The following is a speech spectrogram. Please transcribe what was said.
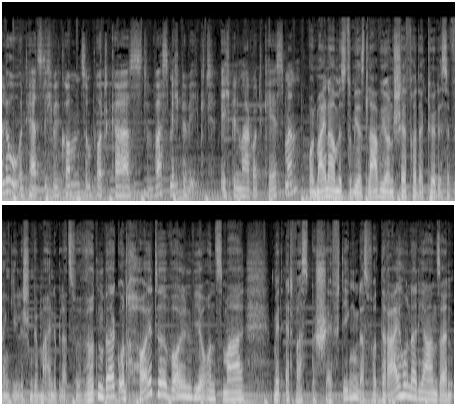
Hallo und herzlich willkommen zum Podcast Was mich bewegt. Ich bin Margot Käßmann. Und mein Name ist Tobias Lavion, Chefredakteur des Evangelischen Gemeindeblatts für Württemberg. Und heute wollen wir uns mal mit etwas beschäftigen, das vor 300 Jahren seinen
